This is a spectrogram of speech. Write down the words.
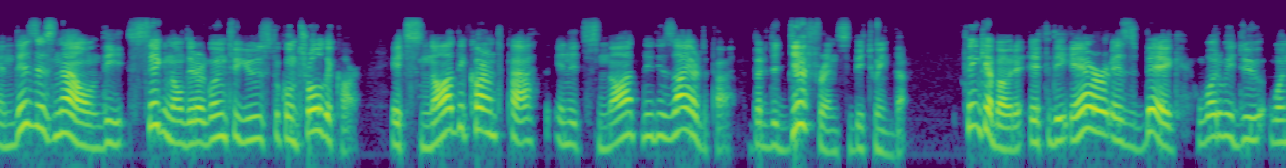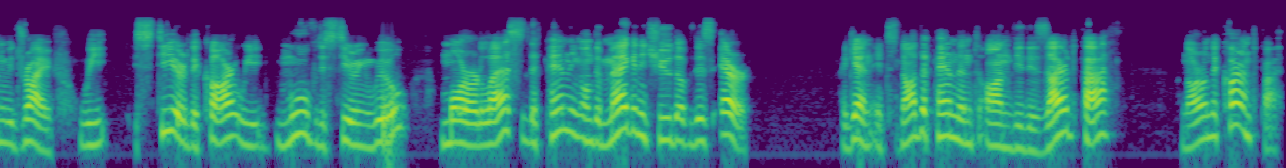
And this is now the signal that are going to use to control the car. It's not the current path and it's not the desired path, but the difference between them. Think about it. If the error is big, what do we do when we drive? We steer the car, we move the steering wheel more or less depending on the magnitude of this error. Again, it's not dependent on the desired path nor on the current path,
